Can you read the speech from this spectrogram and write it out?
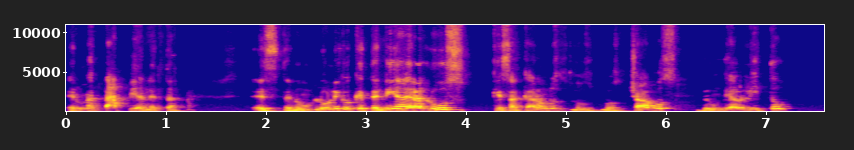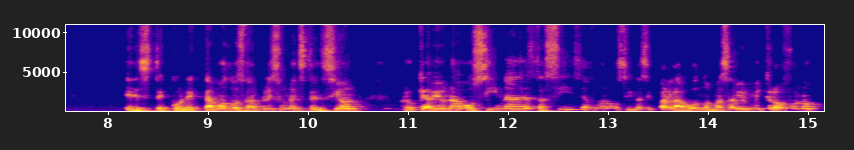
era una tapia neta. Este, lo único que tenía era luz que sacaron los, los, chavos de un diablito. Este, conectamos los amplis, una extensión. Creo que había una bocina así, una bocina así para la voz, nomás había un micrófono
